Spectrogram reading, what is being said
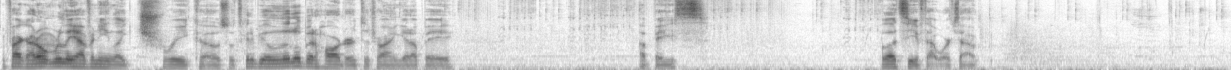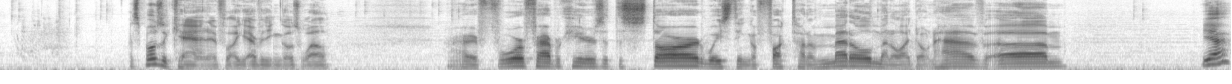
In fact, I don't really have any, like, Trico, so it's to be a little bit harder to try and get up a a base. But let's see if that works out. I suppose it can if like everything goes well. Alright, four fabricators at the start, wasting a fuck ton of metal. Metal I don't have. Um Yeah.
